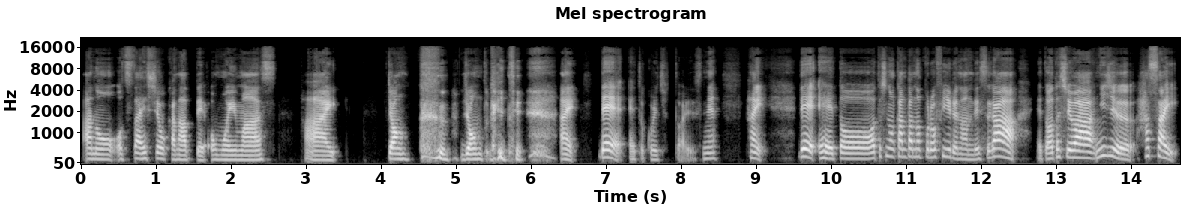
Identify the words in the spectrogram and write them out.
あの、お伝えしようかなって思います。はい。ジョン。ジョンとか言ってはい。で、えっ、ー、と、これちょっとあれですね。はい。で、えっ、ー、と、私の簡単なプロフィールなんですが、えっ、と、私は28歳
